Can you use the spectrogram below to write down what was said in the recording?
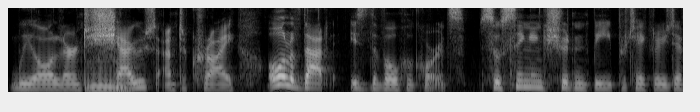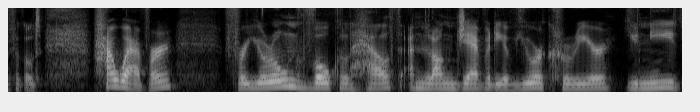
we all learn to hmm. shout and to cry. All of that is the vocal cords. So singing shouldn't be particularly difficult. However, for your own vocal health and longevity of your career, you need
